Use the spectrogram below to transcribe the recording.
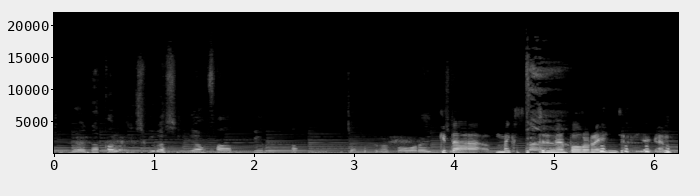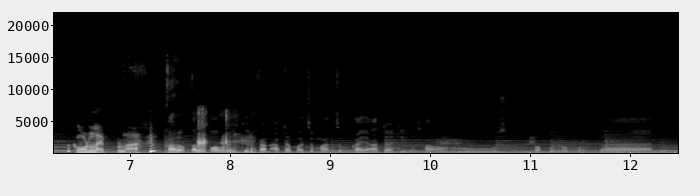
Gimana kalau inspirasinya vampir tapi dicampur dengan Power Ranger. Kita mix dengan Power Ranger ya kan? Collab lah. Kalau kalau Power Ranger kan ada macam-macam kayak ada dinosaurus robot-robotan gitu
